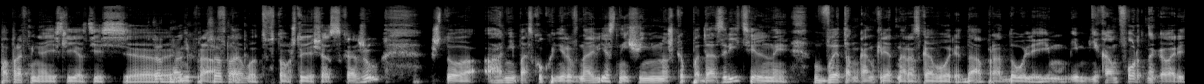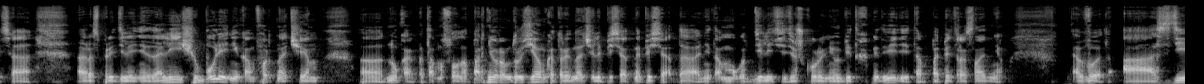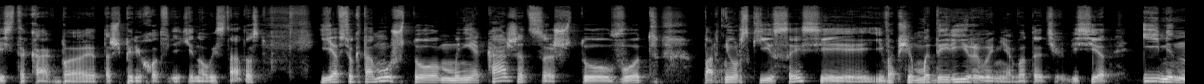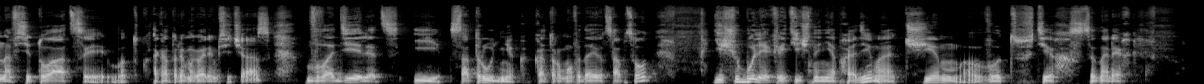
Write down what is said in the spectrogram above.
Поправь меня, если я здесь э, не прав, да, вот в том, что я сейчас скажу, что они, поскольку неравновесны, еще немножко подозрительны в этом конкретно разговоре, да, про доли. Им, им некомфортно говорить о, о распределении долей, еще более некомфортно, чем, э, ну, как бы там, условно, партнерам, друзьям, которые начали 50 на 50, да, они там могут делить эти шкуры неубитых медведей там по пять раз на дню. Вот. А здесь-то как бы это же переход в некий новый статус. Я все к тому, что мне кажется, что вот партнерские сессии и вообще модерирование вот этих бесед именно в ситуации, вот, о которой мы говорим сейчас, владелец и сотрудник, которому выдается опцион, еще более критично необходимо, чем вот в тех сценариях,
